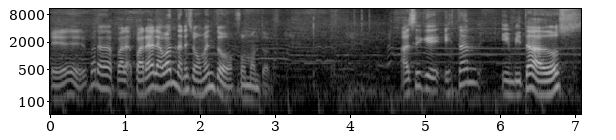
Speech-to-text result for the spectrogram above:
Eh, para, para, para la banda en ese momento fue un montón. Así que están invitados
